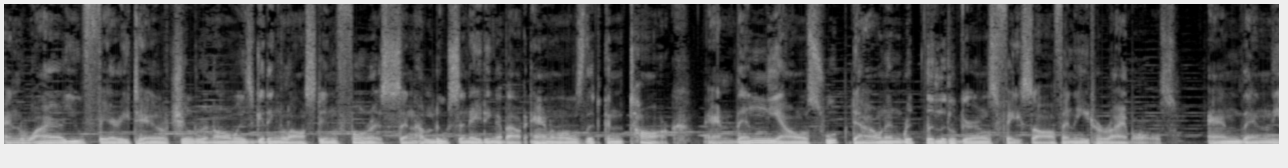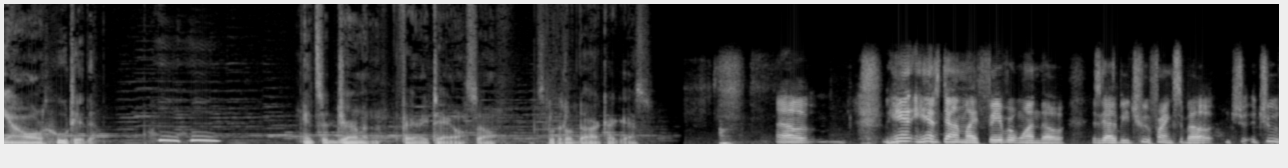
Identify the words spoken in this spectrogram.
And why are you fairy tale children always getting lost in forests and hallucinating about animals that can talk? And then the owl swooped down and ripped the little girl's face off and ate her eyeballs. And then the owl hooted. Hoo hoo. It's a German fairy tale, so it's a little dark, I guess. Uh, hand, hands down, my favorite one though has got to be True Franks about True, True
